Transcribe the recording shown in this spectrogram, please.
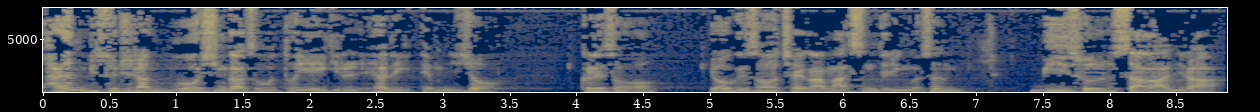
과연 미술이란 무엇인가서부터 얘기를 해야 되기 때문이죠. 그래서 여기서 제가 말씀드린 것은 미술사가 아니라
